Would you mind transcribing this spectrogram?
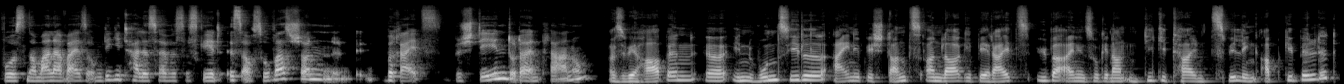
wo es normalerweise um digitale Services geht, ist auch sowas schon äh, bereits bestehend oder in Planung? Also wir haben äh, in Wunsiedel eine Bestandsanlage bereits über einen sogenannten digitalen Zwilling abgebildet.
